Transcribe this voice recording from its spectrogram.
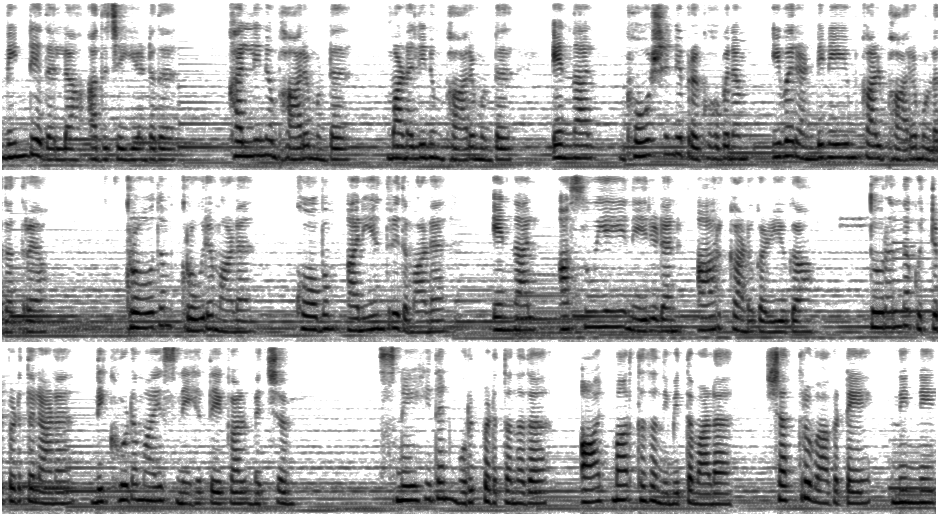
നിന്റേതല്ല അത് ചെയ്യേണ്ടത്. കല്ലിനു ഭാരമുണ്ട് മണലിനും ഭാരമുണ്ട്. എന്നാൽ ഘോഷന്റെ പ്രകോപനം ഇവ രണ്ടിനെയും കാൾ ഭാരമുള്ളതത്ര. ക്രോധം ക്രൂരമാണ് കോപം അനിയന്ത്രിതമാണ്. എന്നാൽ അസൂയയെ നേരിടാൻ ആർക്കാണ് കഴിയുക? തുറന്ന കുറ്റപ്പെടുത്തലാണ് നിഗൂഢമായ സ്നേഹത്തേക്കാൾ മെച്ചം. സ്നേഹിതൻ മുറിപ്പെടുത്തുന്നത് ആത്മാർത്ഥത നിമിത്തമാണ്. ശത്രുവാകട്ടെ നിന്നെ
